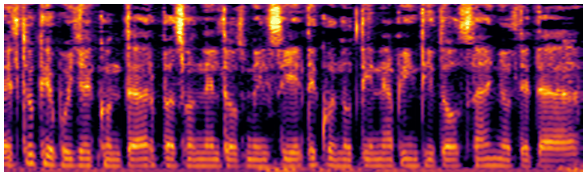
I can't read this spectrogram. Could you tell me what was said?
Esto que voy a contar pasó en el 2007 cuando tenía 22 años de edad.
